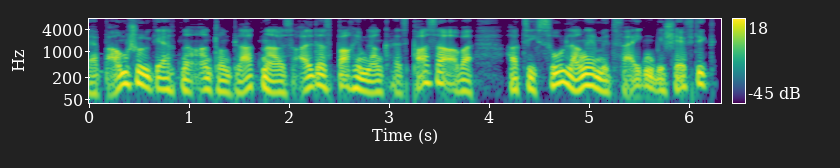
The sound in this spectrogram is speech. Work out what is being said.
Der Baumschulgärtner Anton Plattner aus Aldersbach im Landkreis Passau aber hat sich so lange mit Feigen beschäftigt,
